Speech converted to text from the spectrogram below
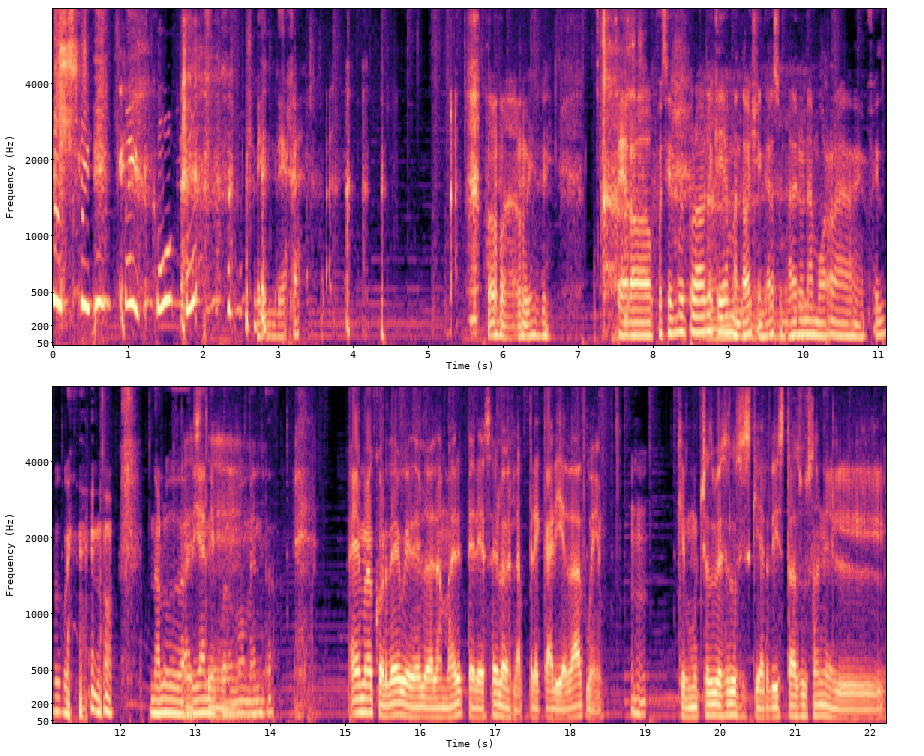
Es que, güey, ¿cómo? cómo?". Pendeja. No mames. Pero pues es muy probable que haya mandado a chingar a su madre una morra en Facebook, güey. No, no lo dudaría ni por un Este- momento. Ahí me acordé, güey, de lo de la madre Teresa y lo de la precariedad, güey. Que muchas veces los izquierdistas usan el.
